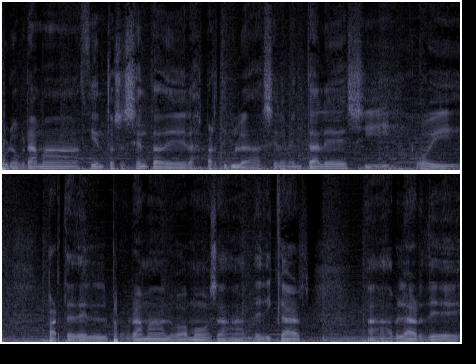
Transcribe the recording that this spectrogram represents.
Programa 160 de las partículas elementales y hoy parte del programa lo vamos a dedicar a hablar de,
